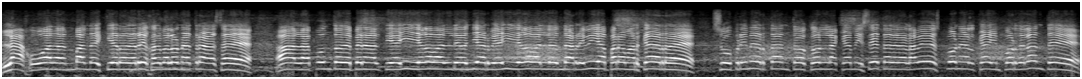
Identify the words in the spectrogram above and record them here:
La jugada en banda izquierda de Rioja, el balón atrás eh, al punto de penalti. Allí llegaba el de Onyarbi, allí llegaba el de Ondarribía para marcar eh, su primer tanto con la camiseta del Alavés, pone al Caín por delante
